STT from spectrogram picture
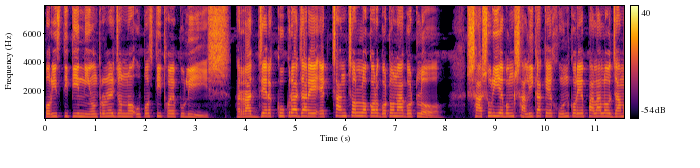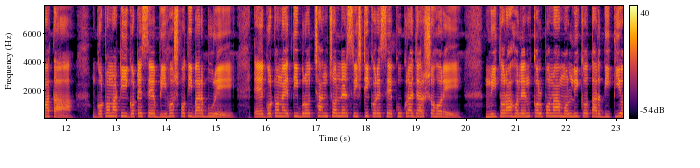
পরিস্থিতি নিয়ন্ত্রণের জন্য উপস্থিত হয়ে পুলিশ। রাজ্যের কুকরাজারে এক চাঞ্চল্যকর ঘটনা ঘটল। শাশুড়ি এবং শালিকাকে খুন করে পালালো জামাতা। ঘটনাটি ঘটেছে বৃহস্পতিবার বুড়ে। এ ঘটনায় তীব্র চাঞ্চল্যের সৃষ্টি করেছে কুকরাজার শহরে। মৃতরা হলেন কল্পনা মল্লিক ও তার দ্বিতীয়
